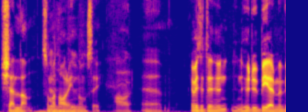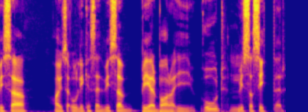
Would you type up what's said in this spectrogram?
källan som man har inom sig. ja, Eh, Jag vet inte hur, hur du ber men vissa har ju så olika sätt. Vissa ber bara i ord, Mm. vissa sitter.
